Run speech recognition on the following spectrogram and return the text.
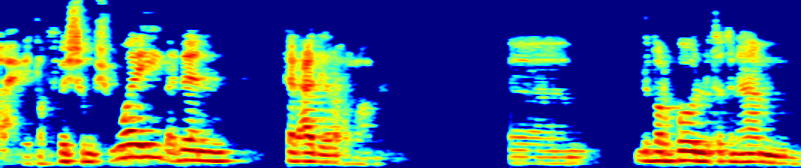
راح يطفشهم شوي بعدين كالعادة يروح الرابع. ليفربول وتوتنهام.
